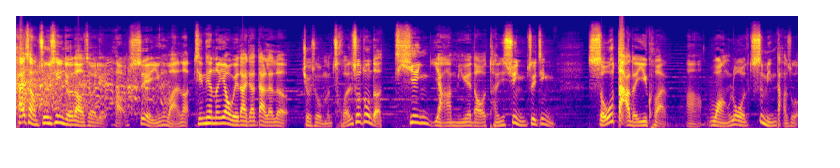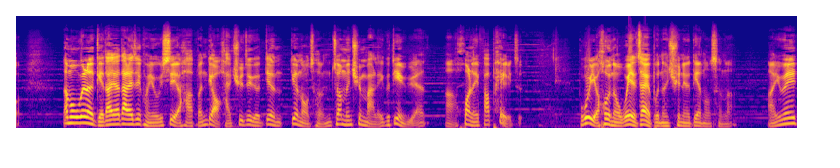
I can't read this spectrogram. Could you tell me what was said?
开场助兴就到这里，好，事也赢完了。今天呢，要为大家带来的就是我们传说中的《天涯明月刀》，腾讯最近手打的一款啊网络知名大作。那么为了给大家带来这款游戏哈，本屌还去这个电电脑城专门去买了一个电源啊，换了一发配置。不过以后呢，我也再也不能去那个电脑城了啊，因为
